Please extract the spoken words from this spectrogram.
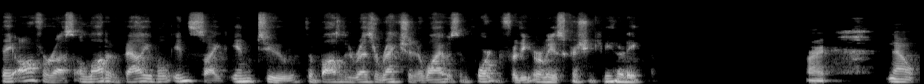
they offer us a lot of valuable insight into the bodily resurrection and why it was important for the early Christian community. All right. Now,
